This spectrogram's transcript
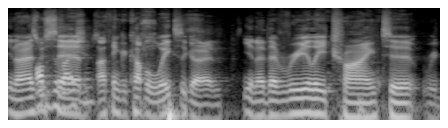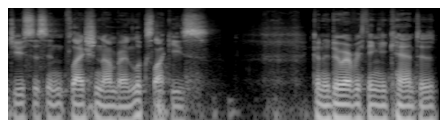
You know, as we said, I think a couple of weeks ago, you know, they're really trying to reduce this inflation number, and it looks like he's going to do everything he can to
